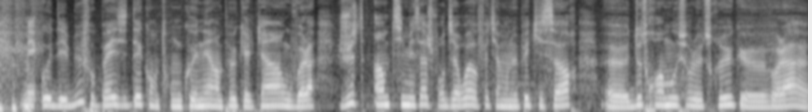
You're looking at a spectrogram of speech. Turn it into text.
mais au début faut pas hésiter quand on connaît un peu quelqu'un ou voilà juste un petit message pour dire ouais au fait il y a mon EP qui sort euh, deux trois mots sur le truc euh, voilà euh,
